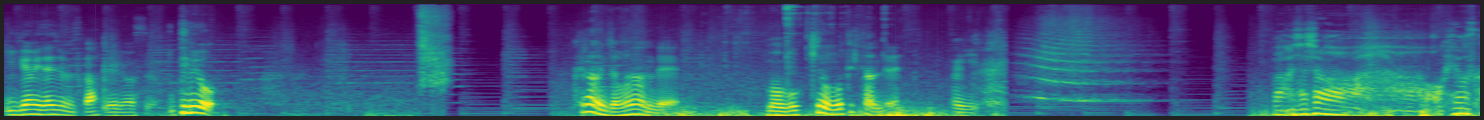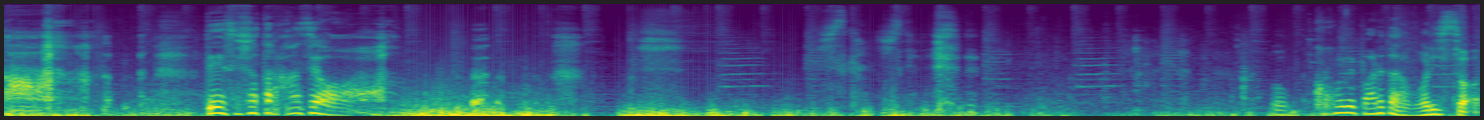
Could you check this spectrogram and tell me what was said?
意外に大丈夫ですか？やりますよ。行ってみよう。クラウン邪魔なんで。まあ僕昨日持ってきたんでね。鍵バカ社長。起きてますか？泥酔しちゃったらあかんすよ。静かに静かに。ここでバレたら終わりっすわ。こ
